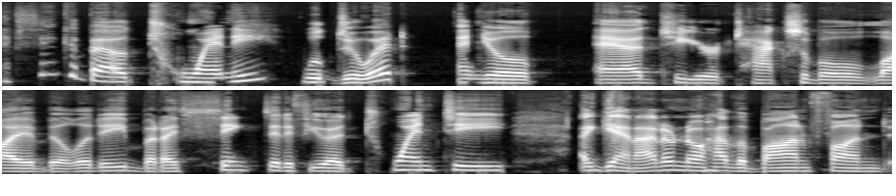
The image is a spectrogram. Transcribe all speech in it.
I think about 20 will do it and you'll add to your taxable liability. But I think that if you had 20, again, I don't know how the bond fund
